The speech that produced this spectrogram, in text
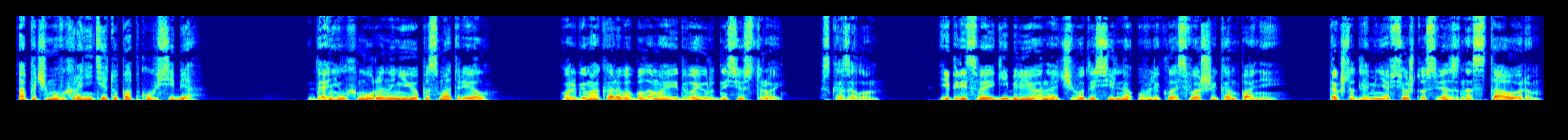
А почему вы храните эту папку у себя? Данил хмуро на нее посмотрел. Ольга Макарова была моей двоюродной сестрой, сказал он. И перед своей гибелью она от чего-то сильно увлеклась вашей компанией. Так что для меня все, что связано с Тауэром,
